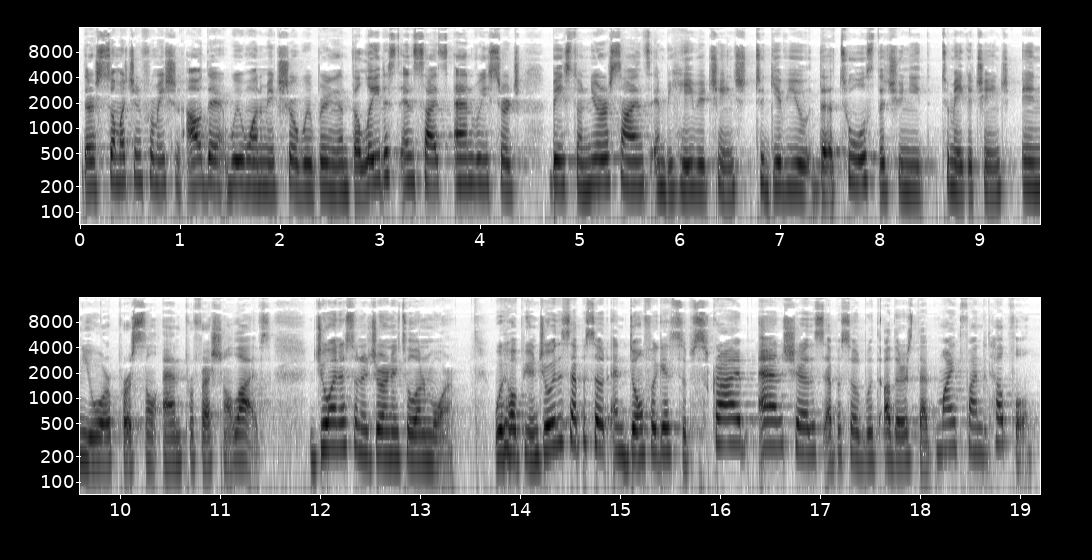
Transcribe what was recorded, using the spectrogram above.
There's so much information out there. We want to make sure we bring in the latest insights and research based on neuroscience and behavior change to give you the tools that you need to make a change in your personal and professional lives. Join us on a journey to learn more. We hope you enjoy this episode and don't forget to subscribe and share this episode with others that might find it helpful.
